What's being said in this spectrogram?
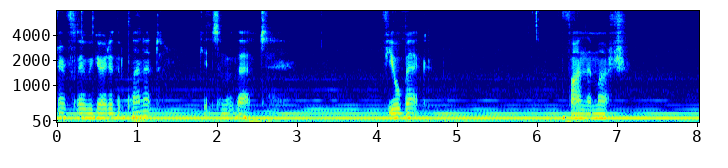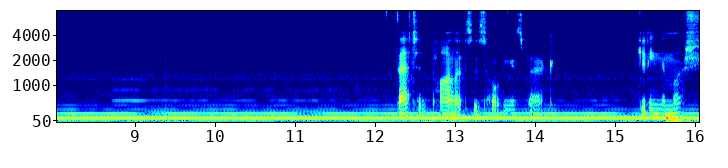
Hopefully, we go to the planet, get some of that fuel back, find the mush. That and pilots is holding us back. Getting the mush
